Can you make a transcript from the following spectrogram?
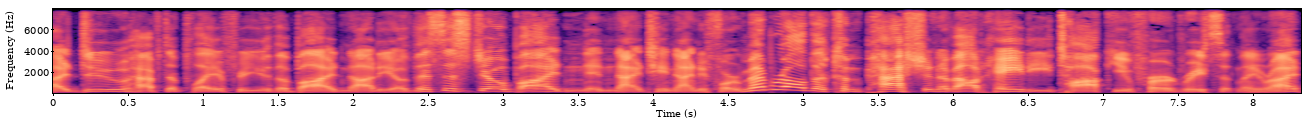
I do have to play for you the Biden audio. This is Joe Biden in 1994. Remember all the compassion about Haiti talk you've heard recently, right?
